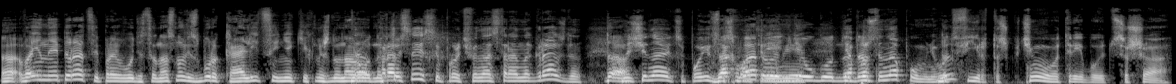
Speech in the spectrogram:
а, военные операции проводятся на основе сбора коалиции неких неких международных. Да, процессы есть... против иностранных граждан да. начинаются по их Захватывают где угодно. Я да. просто напомню, да? вот Фирташ, почему его требуют в США?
